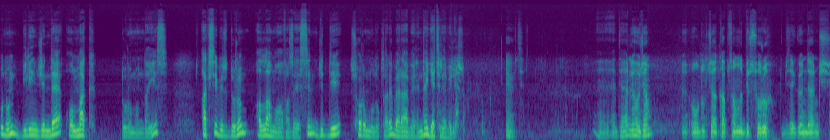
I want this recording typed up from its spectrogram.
Bunun bilincinde olmak durumundayız. Aksi bir durum Allah muhafaza etsin ciddi sorumlulukları beraberinde getirebilir. Evet. Ee, değerli hocam e, oldukça kapsamlı bir soru bize göndermiş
